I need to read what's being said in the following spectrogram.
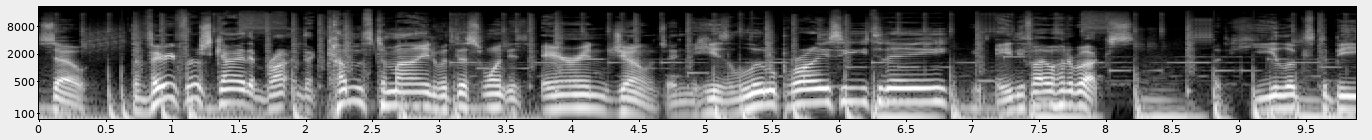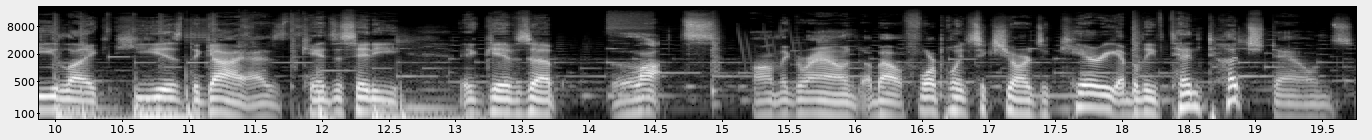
So, the very first guy that brought, that comes to mind with this one is Aaron Jones, and he's a little pricey today. He's 8500 bucks. But he looks to be like he is the guy as Kansas City it gives up lots on the ground about 4.6 yards a carry I believe 10 touchdowns.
